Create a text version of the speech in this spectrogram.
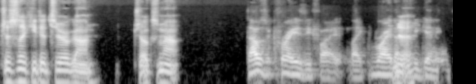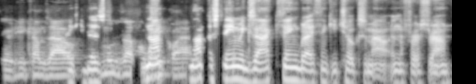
Just like he did Ciryl Gane. Chokes him out. That was a crazy fight. Like right at yeah. the beginning, dude. He comes out, he does, moves up not, Not the same exact thing, but I think he chokes him out in the first round.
